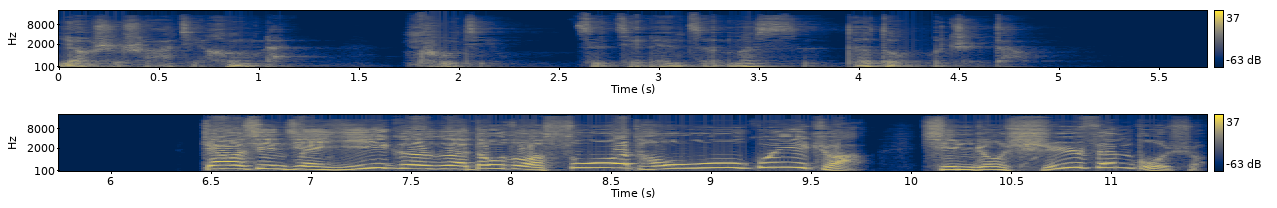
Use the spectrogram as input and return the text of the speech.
要是耍起横来，估计自己连怎么死的都不知道。赵信见一个个都做缩头乌龟状，心中十分不爽。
